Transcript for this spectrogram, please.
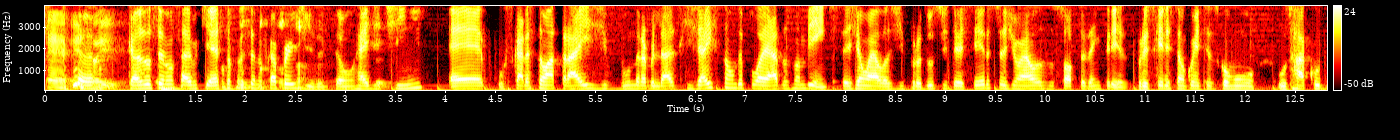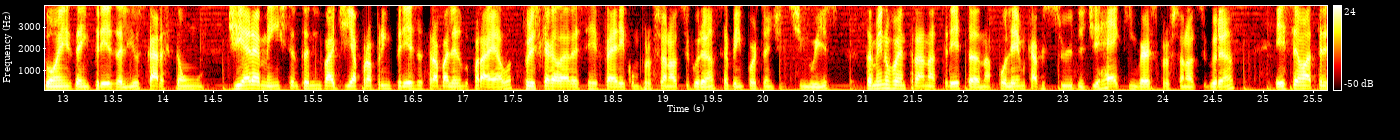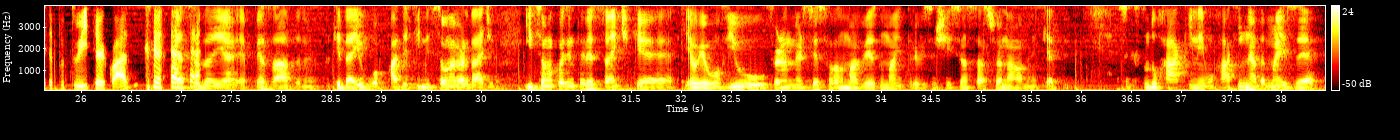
É, é isso aí. Caso você não saiba o que é, só para você não ficar perdido. Então, Red Team é, os caras estão atrás de vulnerabilidades que já estão deployadas no ambiente, sejam elas de produtos de terceiros, sejam elas do software da empresa. Por isso que eles são conhecidos como os racudões da empresa ali, os caras que estão diariamente tentando invadir a própria empresa trabalhando para ela. Por isso que a galera se refere como profissional de segurança, é bem importante distinguir isso. Também não vou entrar na treta, na polêmica absurda de hacking versus profissional de segurança. Esse é uma treta pro Twitter, quase. Essa daí é, é pesada, né? Porque daí a definição, na verdade, isso é uma coisa interessante que é. Eu, eu ouvi o Fernando Mercedes falando uma vez numa entrevista, achei sensacional, né? Que é essa questão do hacking, né? O hacking nada mais é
